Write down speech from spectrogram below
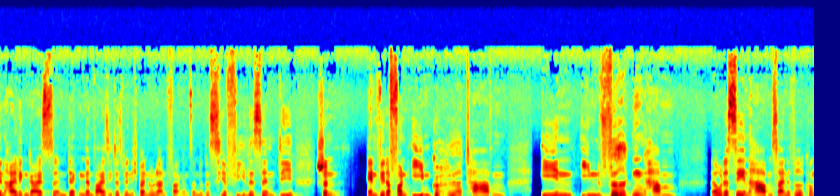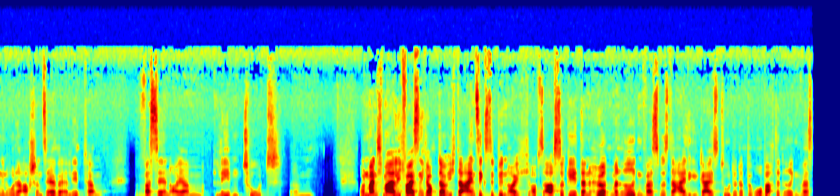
den Heiligen Geist zu entdecken, dann weiß ich, dass wir nicht bei Null anfangen, sondern dass hier viele sind, die schon entweder von ihm gehört haben, ihn, ihn wirken haben äh, oder sehen haben, seine Wirkungen oder auch schon selber erlebt haben, was er in eurem Leben tut. Ähm, und manchmal, ich weiß nicht, ob ich der Einzige bin, ob es auch so geht, dann hört man irgendwas, was der Heilige Geist tut oder beobachtet irgendwas.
